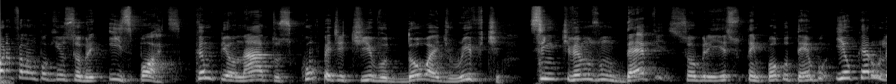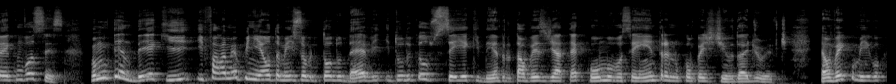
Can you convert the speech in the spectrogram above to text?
Bora falar um pouquinho sobre esportes, campeonatos competitivo do Wide Rift? Sim, tivemos um dev sobre isso tem pouco tempo e eu quero ler com vocês. Vamos entender aqui e falar minha opinião também sobre todo o dev e tudo que eu sei aqui dentro, talvez de até como você entra no competitivo do Wide Rift. Então vem comigo,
